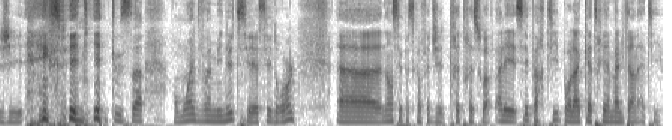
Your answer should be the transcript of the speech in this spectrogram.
J'ai expédié tout ça en moins de 20 minutes. C'est assez drôle. Euh, non, c'est parce qu'en fait, j'ai très très soif. Allez, c'est parti pour la quatrième alternative.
